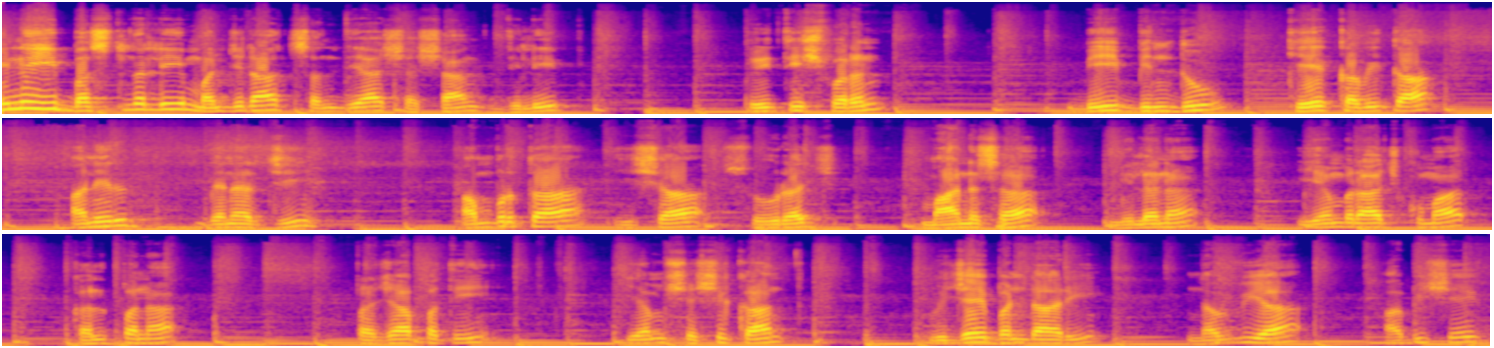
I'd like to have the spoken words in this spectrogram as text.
ಇನ್ನು ಈ ಬಸ್ನಲ್ಲಿ Manjunath, Sandhya, Shashank, Dilip, Preetheeshwaran, B Bindu, K Kavitha, Aniruddh Banerjee Amrutha, Isha, Suraj Manasa, Milana, M Rajkumar, Kalpana, Prajapati, M Shashikant, Vijay Bhandari, Navya, Abhishek,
